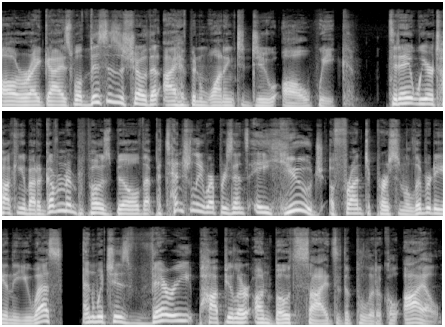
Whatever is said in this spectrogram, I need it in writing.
All right, guys. Well, this is a show that I have been wanting to do all week. Today, we are talking about a government proposed bill that potentially represents a huge affront to personal liberty in the US and which is very popular on both sides of the political aisle.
